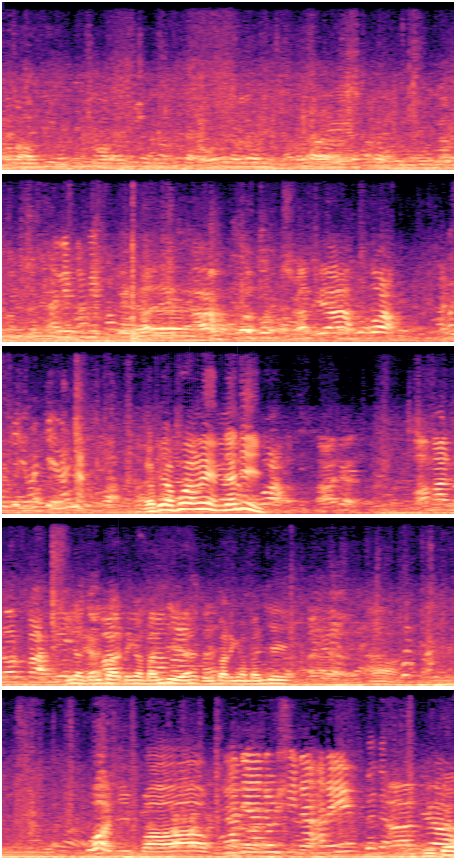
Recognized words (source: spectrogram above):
Amir. Rafiah buang ni Ini yang terlibat dengan banjir eh Terlibat dengan banjir ha. Kita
